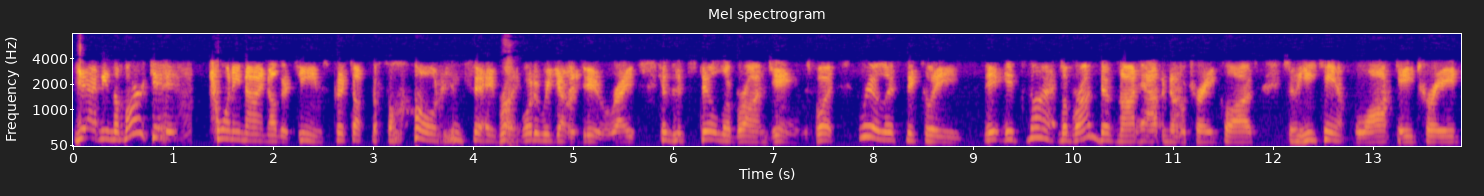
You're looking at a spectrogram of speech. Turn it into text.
Yeah, I mean, the market 29 other teams pick up the phone and say, right. what do we got to do, right? Because it's still LeBron James. But realistically, it, it's not. LeBron does not have a no trade clause, so he can't block a trade.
